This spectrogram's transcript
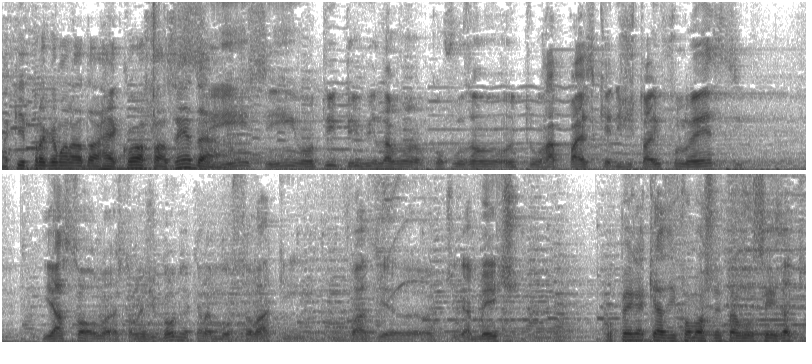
Aquele programa lá da Record, a Fazenda? Sim, sim. Ontem teve lá uma confusão entre o rapaz que é digital influencer e a Sol- a Solange Gomes, aquela moça lá que fazia antigamente. Vou pegar aqui as informações pra vocês aqui.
